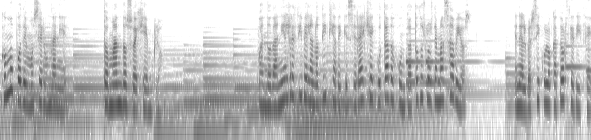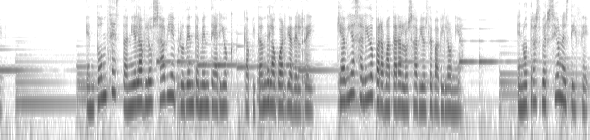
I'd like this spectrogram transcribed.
¿Cómo podemos ser un Daniel? Tomando su ejemplo. Cuando Daniel recibe la noticia de que será ejecutado junto a todos los demás sabios, en el versículo 14 dice, entonces Daniel habló sabia y prudentemente a Arioc, capitán de la guardia del rey, que había salido para matar a los sabios de Babilonia. En otras versiones dice,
